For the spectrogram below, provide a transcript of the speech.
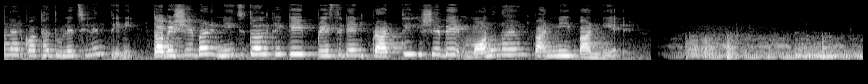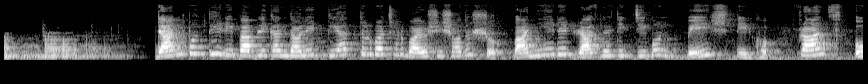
আনার কথা তুলেছিলেন তিনি। তবে সেবার নিজ দল থেকেই প্রেসিডেন্ট প্রার্থী হিসেবে মনোনয়ন পাননি বার্নিয়ের। ডানপন্থী রিপাবলিকান দলের তিয়াত্তর বছর বয়সী সদস্য বার্নিয়ারের রাজনৈতিক জীবন বেশ দীর্ঘ। ফ্রান্স ও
